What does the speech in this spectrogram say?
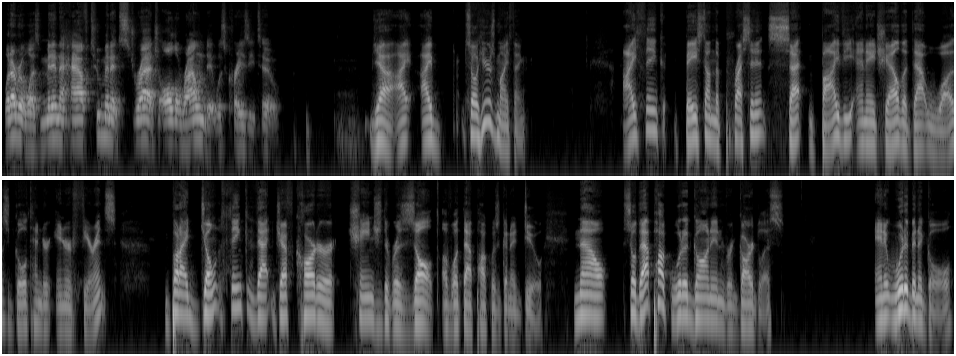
whatever it was, minute and a half, two minute stretch all around it was crazy too. Yeah, I I so here's my thing. I think based on the precedent set by the NHL that that was goaltender interference, but I don't think that Jeff Carter changed the result of what that puck was going to do. Now, so that puck would have gone in regardless, and it would have been a goal.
